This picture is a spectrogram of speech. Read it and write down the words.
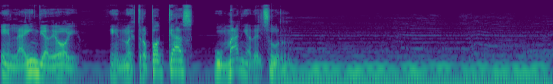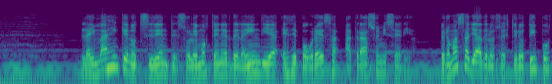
en la India de hoy, en nuestro podcast Humania del Sur. La imagen que en Occidente solemos tener de la India es de pobreza, atraso y miseria. Pero más allá de los estereotipos,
